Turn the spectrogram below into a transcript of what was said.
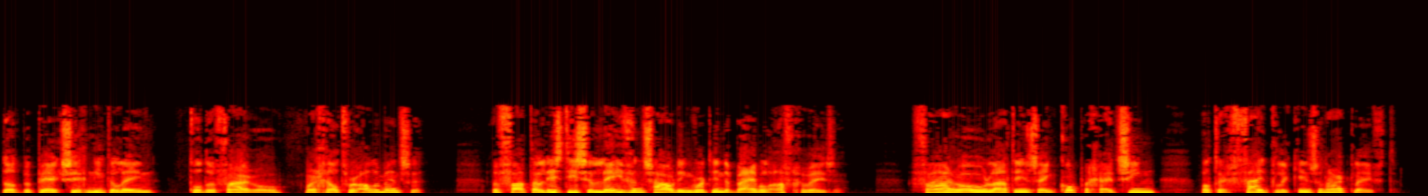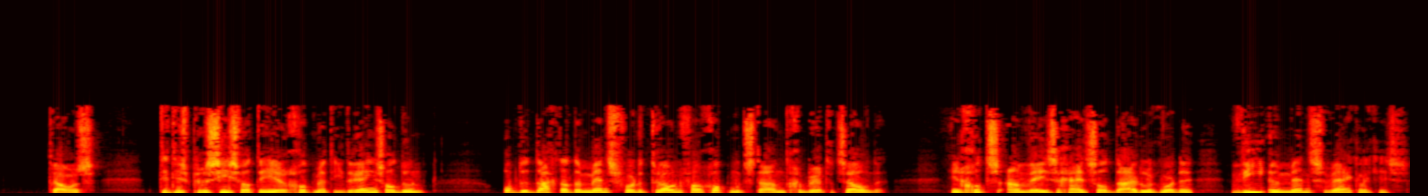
Dat beperkt zich niet alleen tot de farao, maar geldt voor alle mensen. Een fatalistische levenshouding wordt in de Bijbel afgewezen. Farao laat in zijn koppigheid zien wat er feitelijk in zijn hart leeft. Trouwens, dit is precies wat de Heer God met iedereen zal doen. Op de dag dat de mens voor de troon van God moet staan, gebeurt hetzelfde. In Gods aanwezigheid zal duidelijk worden wie een mens werkelijk is.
